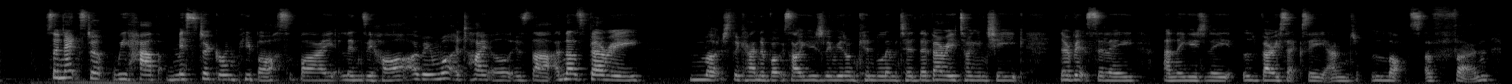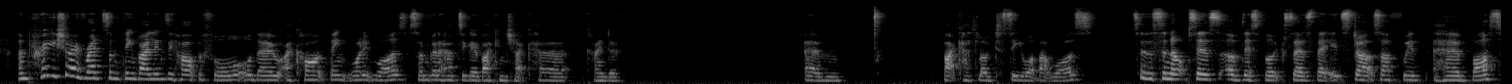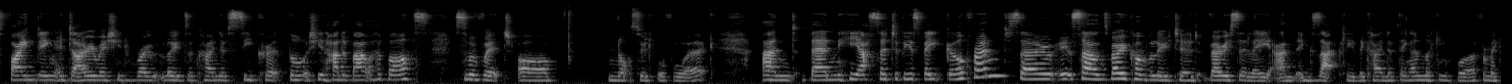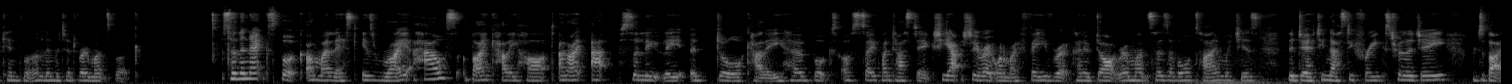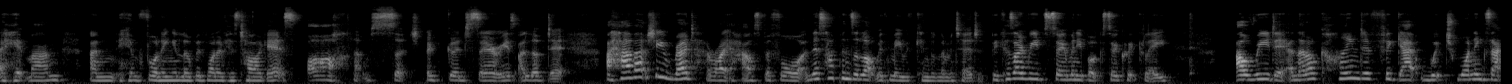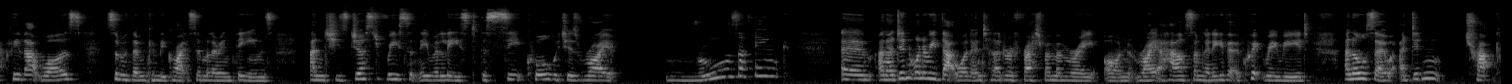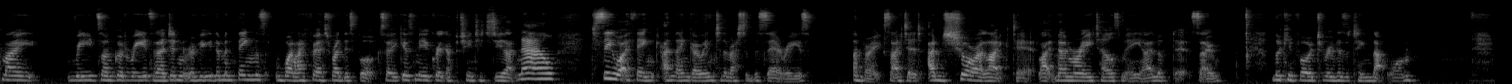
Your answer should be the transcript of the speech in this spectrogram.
So next up we have Mr. Grumpy Boss by Lindsay Hart. I mean what a title is that? And that's very much the kind of books I'll usually read on Kindle Unlimited. They're very tongue-in-cheek, they're a bit silly, and they're usually very sexy and lots of fun. I'm pretty sure I've read something by Lindsay Hart before, although I can't think what it was, so I'm going to have to go back and check her kind of um, back catalogue to see what that was. So the synopsis of this book says that it starts off with her boss finding a diary where she'd wrote loads of kind of secret thoughts she'd had about her boss, some of which are not suitable for work. And then he asks her to be his fake girlfriend. So it sounds very convoluted, very silly, and exactly the kind of thing I'm looking for from a Kindle Unlimited romance book. So the next book on my list is Riot House by Callie Hart and I absolutely adore Callie. Her books are so fantastic. She actually wrote one of my favourite kind of dark romances of all time which is the Dirty Nasty Freaks trilogy which is about a hitman and him falling in love with one of his targets. Oh, that was such a good series. I loved it. I have actually read Riot House before and this happens a lot with me with Kindle Unlimited because I read so many books so quickly I'll read it and then I'll kind of forget which one exactly that was. Some of them can be quite similar in themes. And she's just recently released the sequel, which is Riot Rules, I think. Um, and I didn't want to read that one until I'd refreshed my memory on Riot House. I'm going to give it a quick reread. And also, I didn't track my reads on Goodreads and I didn't review them and things when I first read this book. So it gives me a great opportunity to do that now, to see what I think, and then go into the rest of the series. I'm very excited. I'm sure I liked it. Like memory tells me I loved it. So looking forward to revisiting that one.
